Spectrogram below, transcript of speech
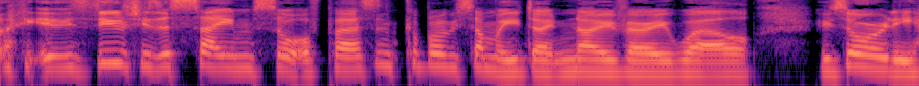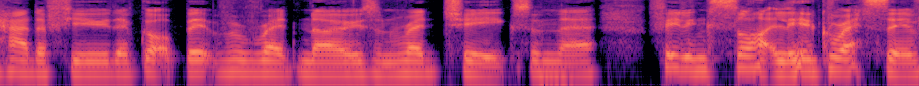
it's usually the same sort of person, could probably someone you don't know very well, who's already had a few. They've got a bit of a red nose and red cheeks and they're feeling slightly aggressive.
